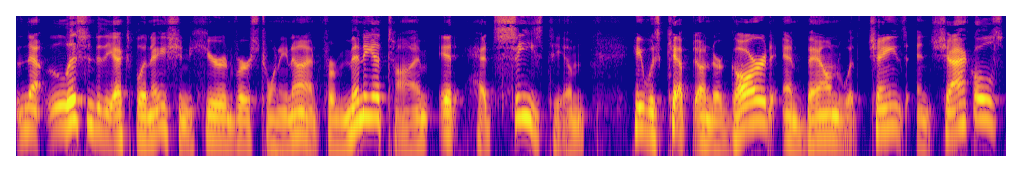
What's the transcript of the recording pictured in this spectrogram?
now, listen to the explanation here in verse 29. For many a time it had seized him. He was kept under guard and bound with chains and shackles,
